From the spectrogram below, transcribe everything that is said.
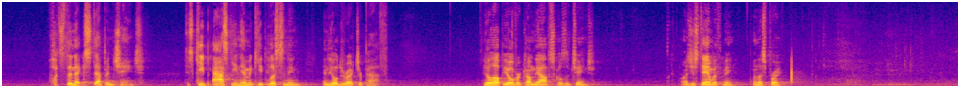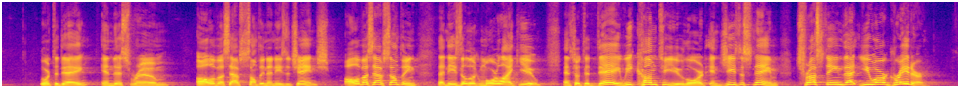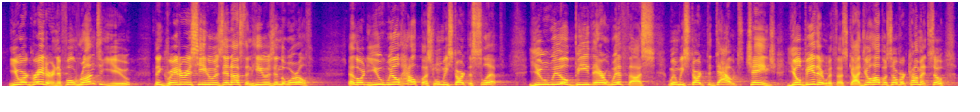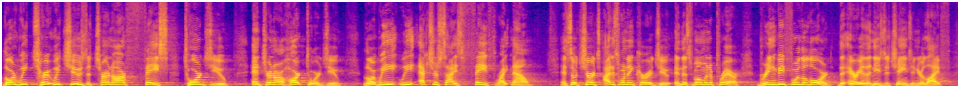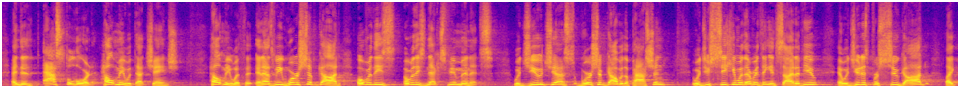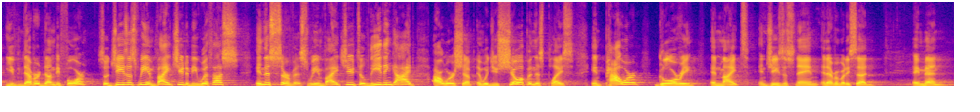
What's the next step in change? Just keep asking Him and keep listening, and He'll direct your path. He'll help you overcome the obstacles of change. Why don't you stand with me and let's pray? Lord, today in this room, all of us have something that needs to change. All of us have something that needs to look more like you. And so today we come to you, Lord, in Jesus' name, trusting that you are greater. You are greater. And if we'll run to you, then greater is he who is in us than he who is in the world. That, Lord, you will help us when we start to slip. You will be there with us when we start to doubt, change. You'll be there with us, God. You'll help us overcome it. So, Lord, we, we choose to turn our face towards you and turn our heart towards you Lord, we, we exercise faith right now. And so, church, I just want to encourage you in this moment of prayer, bring before the Lord the area that needs to change in your life and to ask the Lord, help me with that change. Help me with it. And as we worship God over these, over these next few minutes, would you just worship God with a passion? Would you seek Him with everything inside of you? And would you just pursue God like you've never done before? So, Jesus, we invite you to be with us in this service, we invite you to lead and guide our worship. And would you show up in this place in power, glory, and might? In Jesus' name. And everybody said, Amen.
